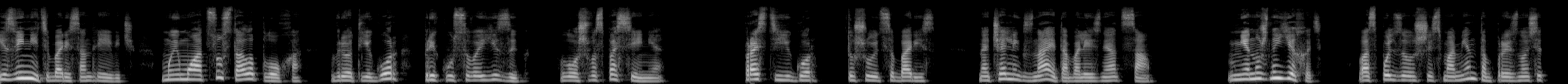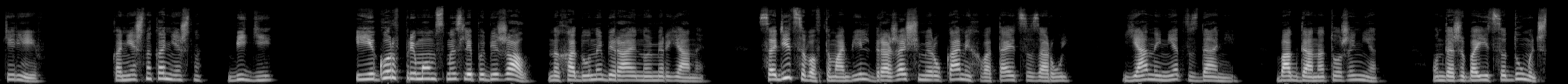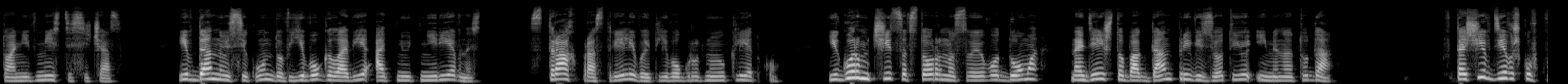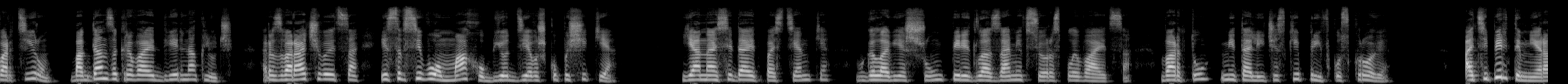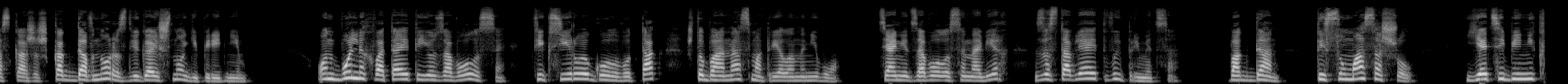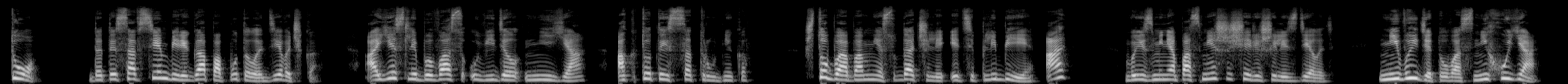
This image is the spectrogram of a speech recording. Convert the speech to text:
«Извините, Борис Андреевич, моему отцу стало плохо», — врет Егор, прикусывая язык. Ложь во спасение. «Прости, Егор», — тушуется Борис. Начальник знает о болезни отца. «Мне нужно ехать», — воспользовавшись моментом, произносит Киреев. «Конечно, конечно, беги». И Егор в прямом смысле побежал, на ходу набирая номер Яны. Садится в автомобиль, дрожащими руками хватается за руль. Яны нет в здании. Богдана тоже нет. Он даже боится думать, что они вместе сейчас. И в данную секунду в его голове отнюдь не ревность. Страх простреливает его грудную клетку. Егор мчится в сторону своего дома, надеясь, что Богдан привезет ее именно туда. Втащив девушку в квартиру, Богдан закрывает дверь на ключ, разворачивается и со всего маху бьет девушку по щеке. Яна оседает по стенке, в голове шум, перед глазами все расплывается — во рту металлический привкус крови. «А теперь ты мне расскажешь, как давно раздвигаешь ноги перед ним». Он больно хватает ее за волосы, фиксируя голову так, чтобы она смотрела на него. Тянет за волосы наверх, заставляет выпрямиться. «Богдан, ты с ума сошел? Я тебе никто!» «Да ты совсем берега попутала, девочка. А если бы вас увидел не я, а кто-то из сотрудников? Что бы обо мне судачили эти плебеи, а? Вы из меня посмешище решили сделать? Не выйдет у вас нихуя.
